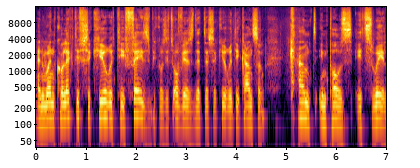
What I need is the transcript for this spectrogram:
and when collective security fails, because it's obvious that the Security Council can't impose its will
